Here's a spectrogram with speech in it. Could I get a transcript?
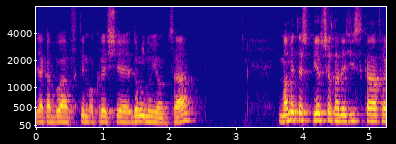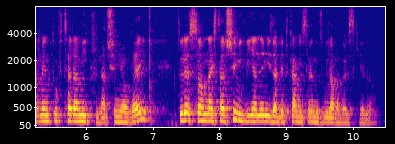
jaka była w tym okresie dominująca. Mamy też pierwsze znaleziska fragmentów ceramiki naczyniowej, które są najstarszymi glinianymi zabytkami z terenu wzgórza wawelskiego.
